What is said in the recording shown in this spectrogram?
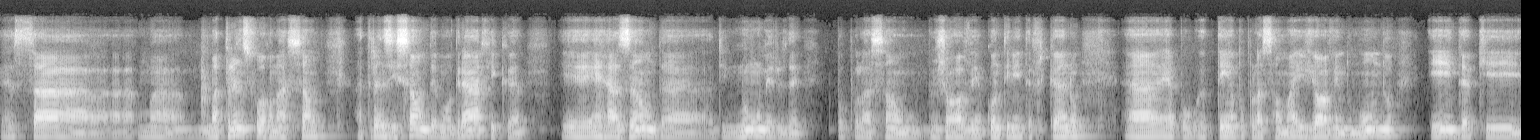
Essa uma, uma transformação, a transição demográfica, eh, em razão da, de números de população jovem, o continente africano uh, é, tem a população mais jovem do mundo e daqui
